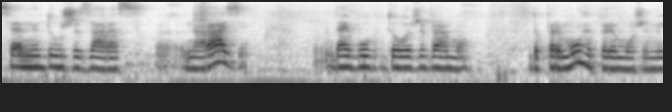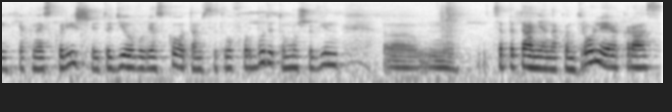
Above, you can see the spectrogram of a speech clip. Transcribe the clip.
це не дуже зараз е, наразі. Дай Бог доживемо до перемоги, переможемо їх якнайскоріше, і тоді обов'язково там світлофор буде, тому що він е, ну, це питання на контролі якраз.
